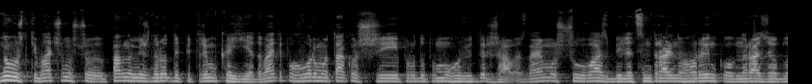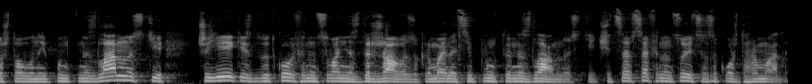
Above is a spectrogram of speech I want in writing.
Знову ж таки, бачимо, що певна міжнародна підтримка є. Давайте поговоримо також і про допомогу від держави. Знаємо, що у вас біля центрального ринку наразі облаштований пункт незламності. Чи є якесь додаткове фінансування з держави, зокрема на ці пункти незламності? Чи це все фінансується за кошт громади?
